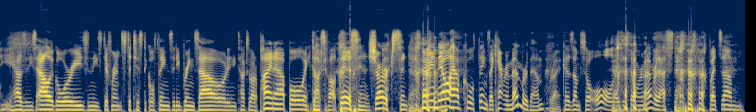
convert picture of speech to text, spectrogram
he has these allegories and these different statistical things that he brings out, and he talks about a pineapple, and he talks about this and sharks, and I mean they all have cool things. I can't remember them Right. because I'm so old. I just don't remember that stuff. But um,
